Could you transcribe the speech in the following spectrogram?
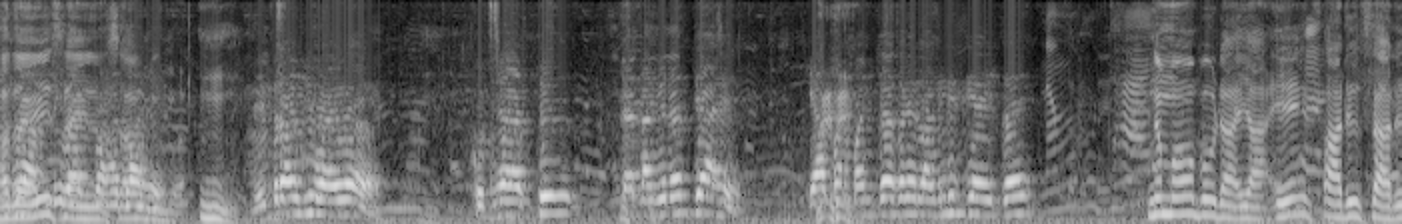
ဘာ संघ သာရေးဆိုင် पाहत စောက်ဒီ आहे. ပါอืม भीमरावजी वाळवळ कुठे असतील त्यांना विनंती आहे की आपण मंचाकडे लागलीच यायचंय နမောဗုဒ္ဓယအေးသာဓုသာဓု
